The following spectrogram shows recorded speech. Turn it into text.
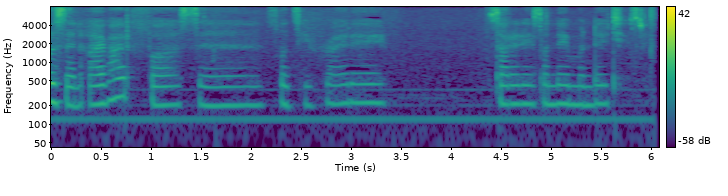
Listen, I've had pho since let's see, Friday, Saturday, Sunday, Monday, Tuesday.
